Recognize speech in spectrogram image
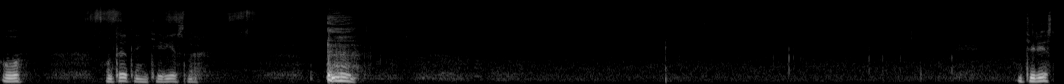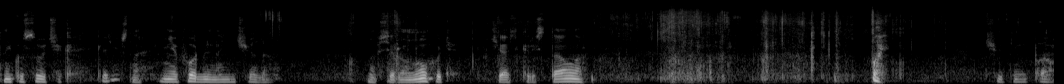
О, вот это интересно. Интересный кусочек. Конечно, не оформлено ничего, да. Но все равно хоть часть кристалла. Ой, чуть не упал.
